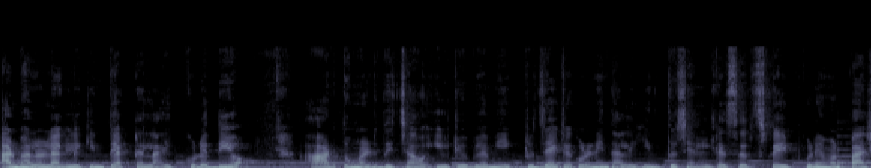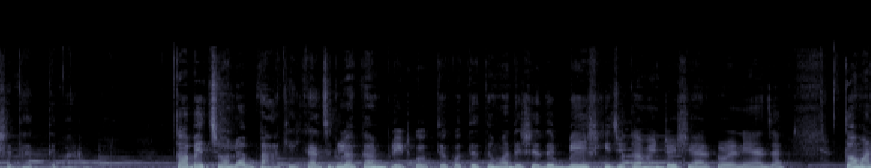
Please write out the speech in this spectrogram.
আর ভালো লাগলে কিন্তু একটা লাইক করে দিও। আর তোমরা যদি চাও, ইউটিউবে আমি একটু জায়গা করে নিই, তাহলে কিন্তু চ্যানেলটা সাবস্ক্রাইব করে আমার পাশে থাকতে পারো। তবে চলো বাকি কাজগুলো কমপ্লিট করতে করতে তোমাদের সাথে বেশ কিছু কমেন্টও শেয়ার করে নেওয়া যাক। তোমার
